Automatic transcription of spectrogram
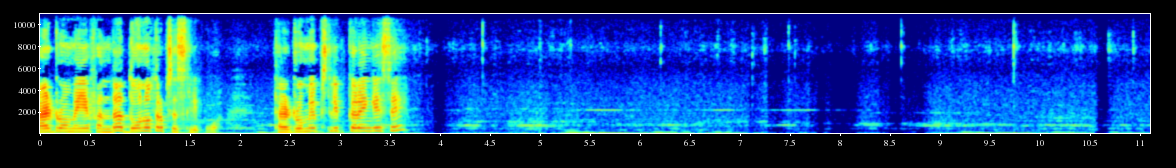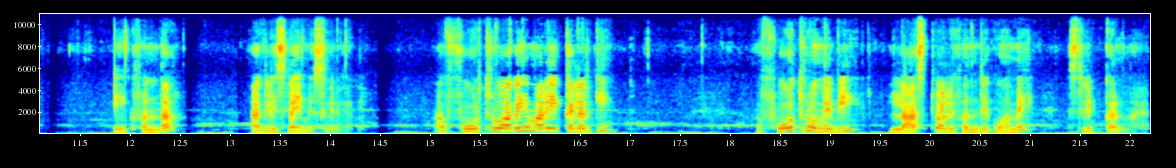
थर्ड रो में ये फंदा दोनों तरफ़ से स्लिप हुआ। थर्ड रो में स्लिप करेंगे इसे एक फंदा, अगली सिलाई में से ले लेंगे। अब फोर्थ रो आ गई हमारे एक कलर की। अब फोर्थ रो में भी लास्ट वाले फंदे को हमें स्लिप करना है।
